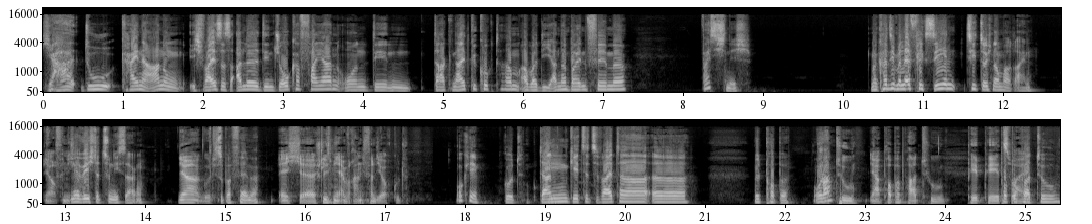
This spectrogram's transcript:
Ja, du, keine Ahnung. Ich weiß, dass alle den Joker feiern und den Dark Knight geguckt haben, aber die anderen beiden Filme, weiß ich nicht. Man kann sie bei Netflix sehen, zieht euch noch mal rein. Ja, finde ich. Mehr auch. will ich dazu nicht sagen. Ja, gut. Super Filme. Ich äh, schließe mich einfach an. Ich fand die auch gut. Okay, gut. Dann geht's jetzt weiter äh, mit Poppe, oder? Part 2. Ja, Popper Part 2. PP2. Poppe Part 2.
